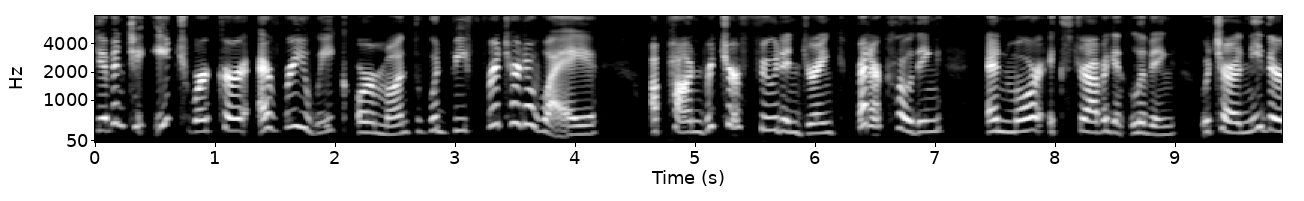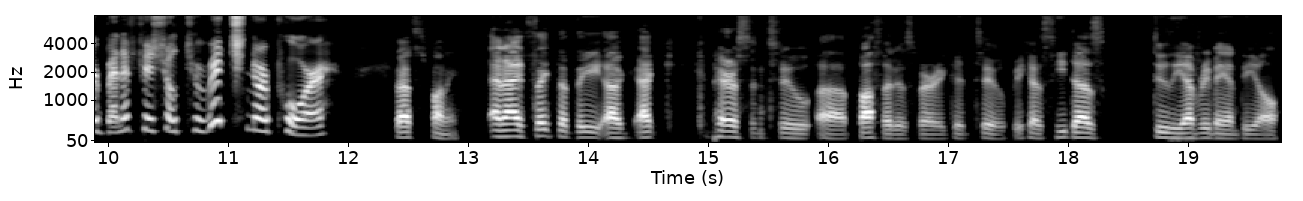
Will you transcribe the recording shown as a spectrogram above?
given to each worker every week or month would be frittered away upon richer food and drink, better clothing, and more extravagant living, which are neither beneficial to rich nor poor. That's funny, and I think that the uh, comparison to uh, Buffett is very good too because he does do the everyman deal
